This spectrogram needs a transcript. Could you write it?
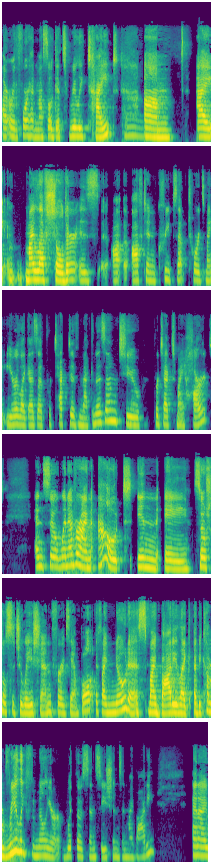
uh, or the forehead muscle gets really tight. Mm. Um, I my left shoulder is uh, often creeps up towards my ear like as a protective mechanism to protect my heart. And so whenever I'm out in a social situation, for example, if I notice my body like I become really familiar with those sensations in my body and I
